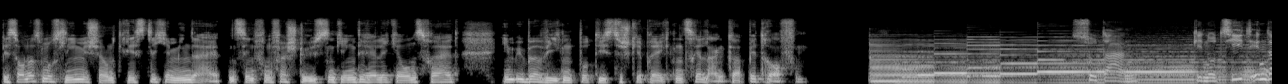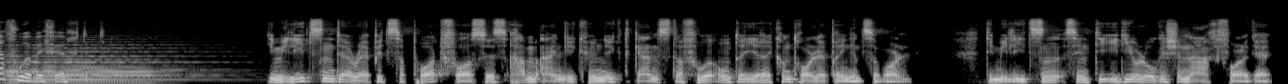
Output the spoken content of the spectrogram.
Besonders muslimische und christliche Minderheiten sind von Verstößen gegen die Religionsfreiheit im überwiegend buddhistisch geprägten Sri Lanka betroffen. Sudan. Genozid in Darfur befürchtet. Die Milizen der Rapid Support Forces haben angekündigt, ganz Darfur unter ihre Kontrolle bringen zu wollen. Die Milizen sind die ideologische Nachfolge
